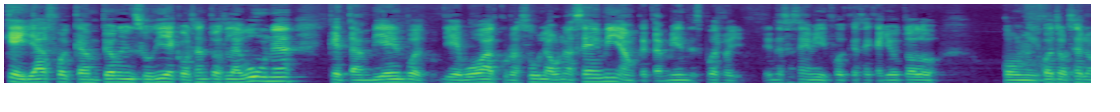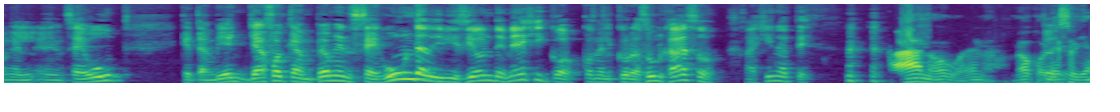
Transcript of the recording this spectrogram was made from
que ya fue campeón en su día con Santos Laguna, que también pues, llevó a Cruz Azul a una semi, aunque también después en esa semi fue que se cayó todo con el 4-0 en, el, en CU, que también ya fue campeón en segunda división de México con el Cruz Azul Jaso, imagínate. Ah, no, bueno, no, con eso ya.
